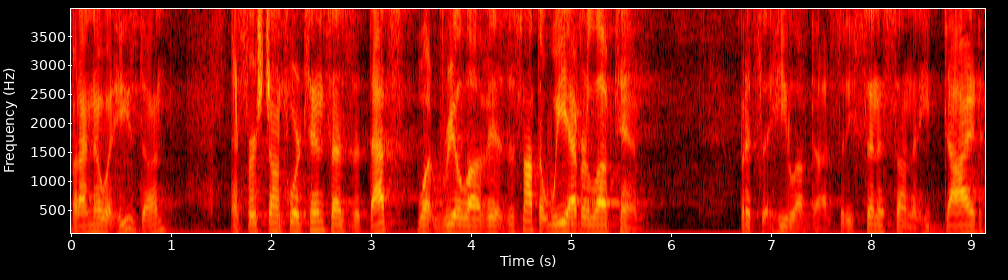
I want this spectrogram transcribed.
but I know what he's done. And 1 John 4:10 says that that's what real love is. It's not that we ever loved him, but it's that he loved us, that he sent his son, that he died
